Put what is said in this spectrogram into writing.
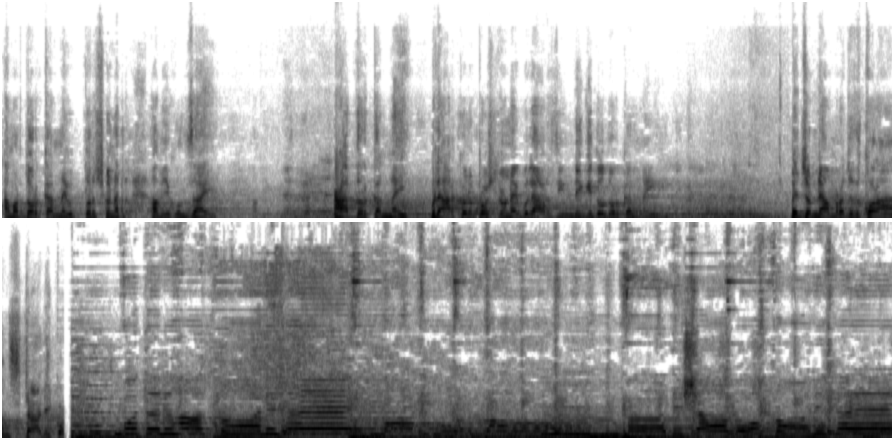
আমার দরকার নাই উত্তর শোনার, আমি এখন যাই। আর দরকার নাই। বলে, আর কোনো প্রশ্ন নাই। বলে, আর জিন্দিগি তো দরকার নাই। এর জন্য আমরা যদি কোরআন স্টাডি করি। বাদশাহ কন হ্যাঁ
